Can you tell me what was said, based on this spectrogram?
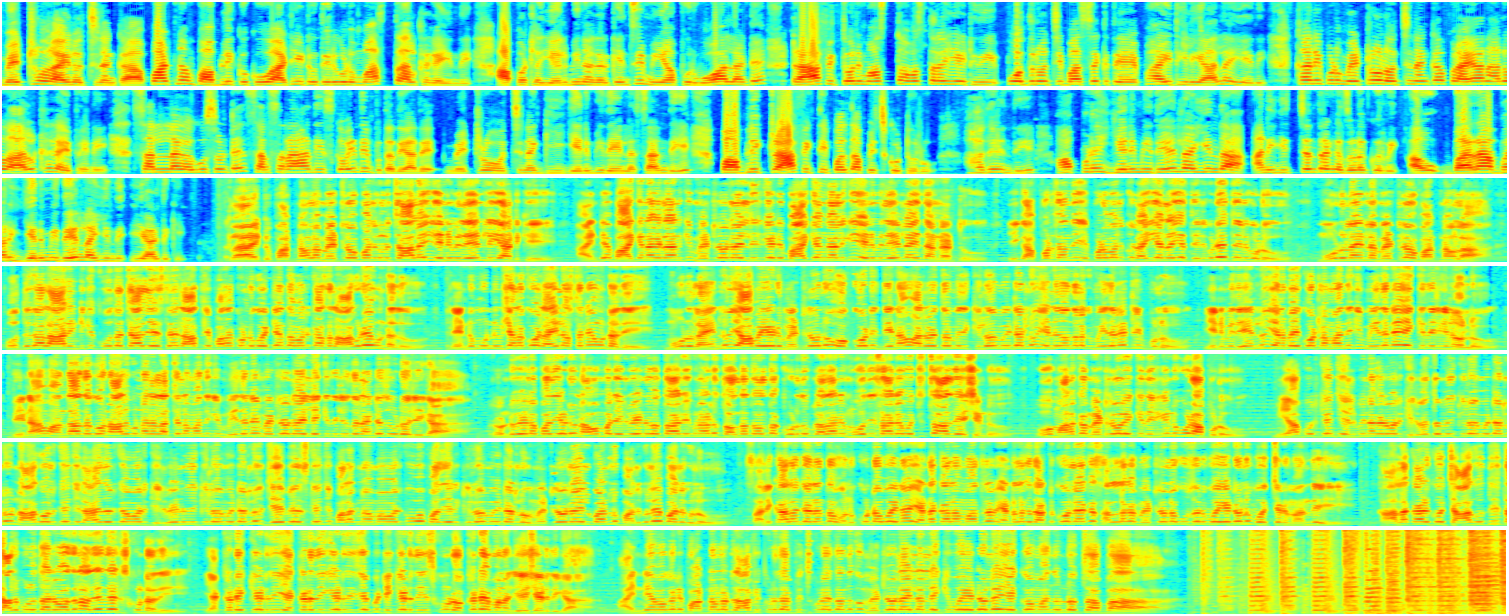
Metro రైలు వచ్చినాక పట్నం పబ్లిక్కు అటు ఇటు తిరుగుడు మస్తు అల్కగయింది అప్పట్లో ఎల్బీ నగర్కించి మియాపూర్ పోవాలంటే ట్రాఫిక్తోని మస్తు అవస్థలు అయ్యేటిది పొద్దునొచ్చి బస్ ఎక్కితే పైటిలియాలు అయ్యేది కానీ ఇప్పుడు మెట్రోలు వచ్చినాక ప్రయాణాలు అల్కగా అయిపోయినాయి చల్లగా కూర్చుంటే సరసరా తీసుకుపోయి దింపుతుంది అదే. మెట్రో వచ్చిన గీ ఎనిమిదేళ్ళ సంధి పబ్లిక్ ట్రాఫిక్ తిప్పలు తప్పించుకుంటుర్రు. అదేంది? అప్పుడే ఎనిమిదేండ్లు అయ్యిందా అని ఇచ్చంత్రంగా చూడకుర్రి. అవు బరాబర్ ఎనిమిదేండ్లు అయ్యింది ఇయాటికి రైట్ పట్నంలో మెట్రో పరుగులు చాలా ఎనిమిదేండ్లు ఇయాటికి. అంటే భాగ్యనగరానికి మెట్రో రైలు తిరిగేటి భాగ్యం కలిగి ఎనిమిదేండ్లు అయింది అన్నట్టు. ఇక అప్పటి సంది ఇప్పటి వరకు రయ్య రయ్య తిరుగుడే తిరుగుడు. మూడు లైన్ల మెట్రో పట్నంలా. పొద్దుగాల ఆరింటికి కూత చాలు చేస్తే రాత్రి పదకొండు కొట్టేంత వరకు అసలు ఆగుడే ఉండదు. రెండు మూడు నిమిషాలకు రైలు వస్తూనే ఉంటది. మూడు లైన్లు యాభై ఏడు మెట్రోలు ఒక్కోటి దినం అరవై తొమ్మిది కిలోమీటర్లు ఎనిమిది వందలకు మీదనే ట్రిప్పులు. ఎనిమిదేండ్లు ఎనభై కోట్ల మందికి మీదనే ఎక్కి తిరిగిన వాళ్ళు దినం అందాజగో నాలుగున్నర లక్షల మందికి మీదనే మెట్రో రైలు ఎక్కి తిరుగుతారంటే చూడోరిగా ఇక రెండు వేల పదిహేడు నవంబర్ ఇరవై ఎనిమిదో తారీఖు నాడు తొలత తొలత కుర్దు ప్రధాని మోదీ సారే వచ్చి చాలు చేసిండు. ఓ మలక మెట్రోలు ఎక్కి తిరిగిండు కూడా అప్పుడు. మియాపూర్ కెంచి ఎల్బీ నగర్ వరకు ఇరవై తొమ్మిది కిలోమీటర్లు నాగోల్ కెంచి రాయదుర్గం వరకు ఇరవై ఎనిమిది కిలోమీటర్లు జేబీఎస్ కెంచి పలక్నామా వరకు ఓ పదిహేను కిలోమీటర్లు. మెట్రో రైలు బండ్లు పరుగులే పరుగులు. చలికాలం జరంతా వణుక్కుంటా పోయినా ఎండాకాలం మాత్రం ఎండలకు తట్టుకోలేక చల్లగా మెట్రోలో కూర్చొని పోయేటోళ్ళు బొచ్చడు మంది. కాళ్ళకాడికో చాగుద్ది తలుపులు తర్వాతలో అదే తెలుసుకుంటది. ఎక్కడెక్కేటిది ఎక్కడ దిగేటిది చెప్పి టికెట్ తీసుకున్నాడు ఒక్కటే మనం చేసేటిదిగా అన్నేమో కానీ పట్నంలో ట్రాఫిక్ను తప్పించుకునేటందుకు తప్పించుకునేందుకు మెట్రో రైళ్ళలో ఎక్కిపోయేటోళ్ళే ఎక్కువ మంది ఉండొచ్చు అబ్బా.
